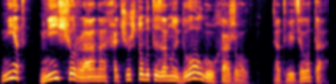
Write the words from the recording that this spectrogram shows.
«Нет, мне еще рано. Хочу, чтобы ты за мной долго ухаживал», — ответила та.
